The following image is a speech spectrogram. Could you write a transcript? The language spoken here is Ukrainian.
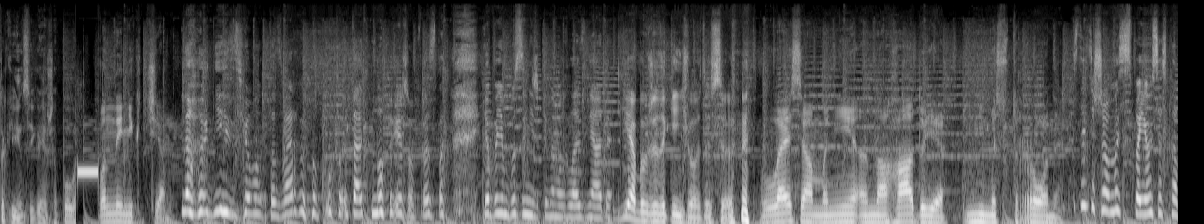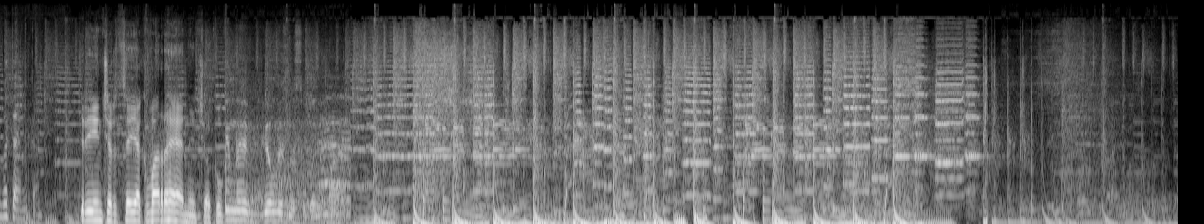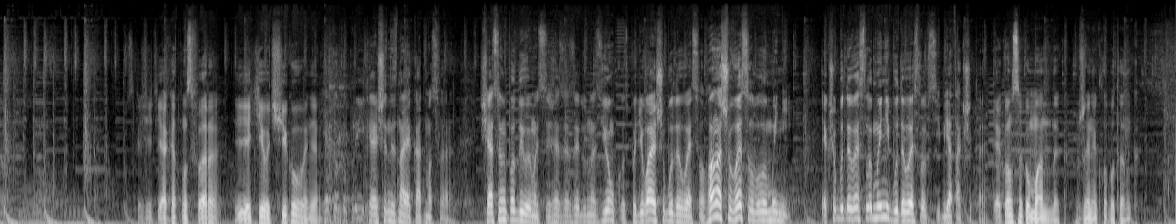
Такий він свій, звісно, повар. Вони нікчем. На одній з зйомок та зверху були так ноги, що просто я потім босоніжки не могла зняти. Я би вже закінчував то все. Леся мені нагадує мінестрони. Знаєте, що ми споємося з Клабатенка. Трінчер це як вареничок. Він не білизну собі немає. Скажіть, як атмосфера і які очікування? Я тільки приїхав, я ще не знаю, яка атмосфера. Зараз ми подивимося, зараз я зайду на зйомку. Сподіваюся, що буде весело. Головне, що весело було мені. Якщо буде весело мені, буде весело всім. Я так вважаю. Як вам сокомандник Женя Клопотенко?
